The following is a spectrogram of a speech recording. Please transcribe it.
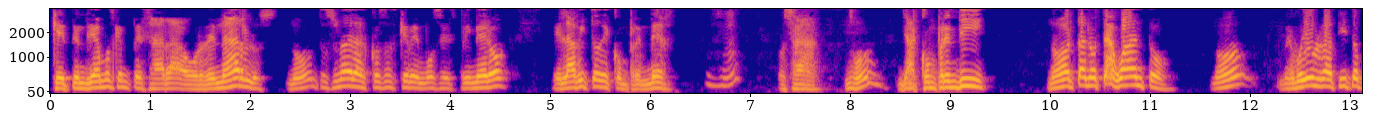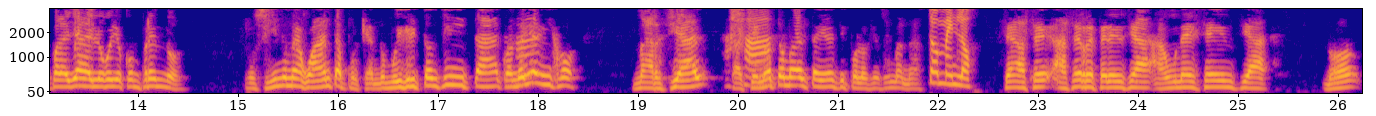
que tendríamos que empezar a ordenarlos, ¿no? Entonces, una de las cosas que vemos es, primero, el hábito de comprender. O sea, ¿no? Ya comprendí. No, ahorita no te aguanto, ¿no? Me voy un ratito para allá y luego yo comprendo. Pues sí, no me aguanta porque ando muy gritoncita. Cuando ella dijo, Marcial, para que no ha tomado el taller de tipologías humanas. Tómenlo. Se hace, hace referencia a una esencia, ¿no?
